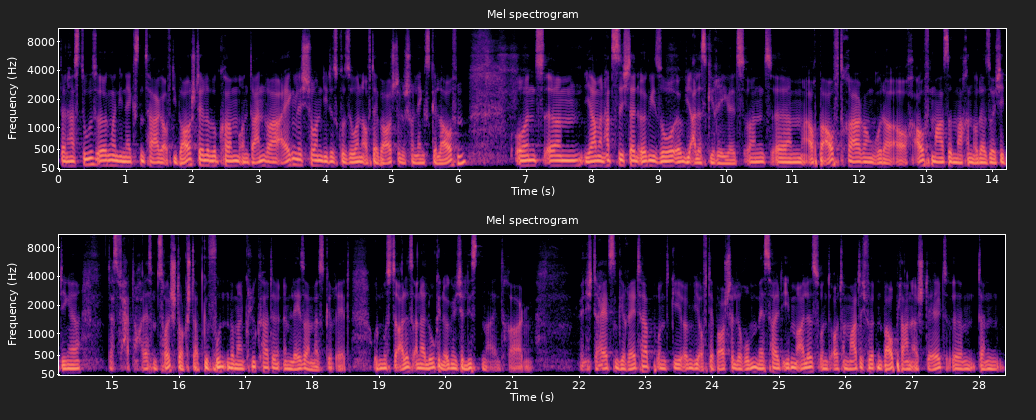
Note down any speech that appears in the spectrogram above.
Dann hast du es irgendwann die nächsten Tage auf die Baustelle bekommen und dann war eigentlich schon die Diskussion auf der Baustelle schon längst gelaufen. Und ähm, ja, man hat sich dann irgendwie so irgendwie alles geregelt. Und ähm, auch Beauftragung oder auch Aufmaße machen oder solche Dinge, das hat noch alles im Zollstock stattgefunden, wenn man Glück hatte mit einem Lasermessgerät und musste alles analog in irgendwelche Listen eintragen. Wenn ich da jetzt ein Gerät habe und gehe irgendwie auf der Baustelle rum, messe halt eben alles und automatisch wird ein Bauplan erstellt, ähm, dann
